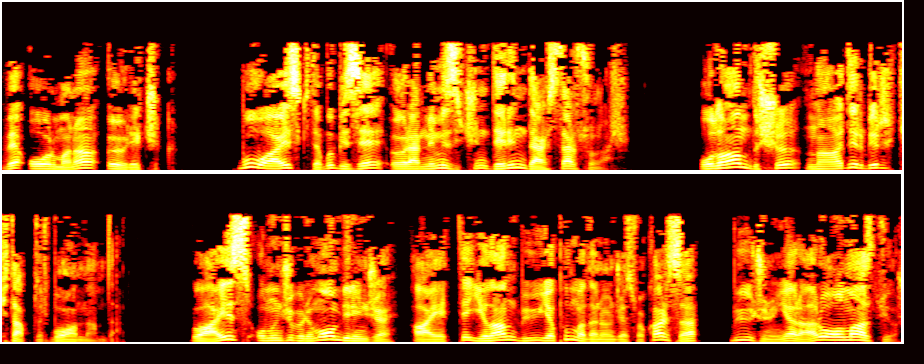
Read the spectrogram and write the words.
ve ormana öyle çık. Bu vaiz kitabı bize öğrenmemiz için derin dersler sunar. Olağan dışı nadir bir kitaptır bu anlamda. Vaiz 10. bölüm 11. ayette yılan büyü yapılmadan önce sokarsa büyücünün yararı olmaz diyor.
